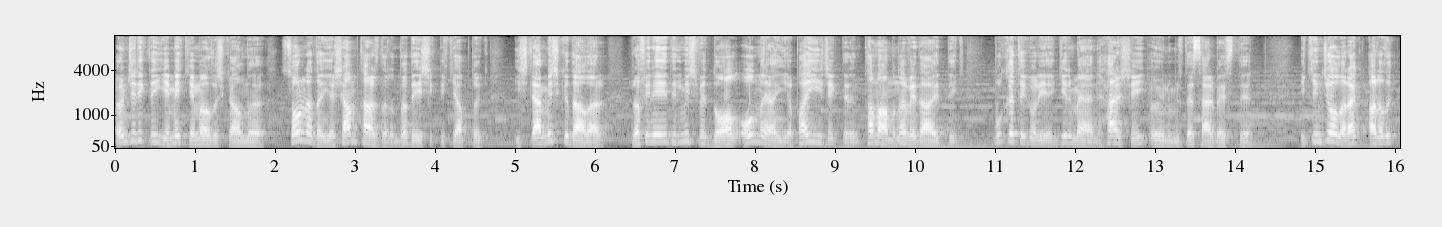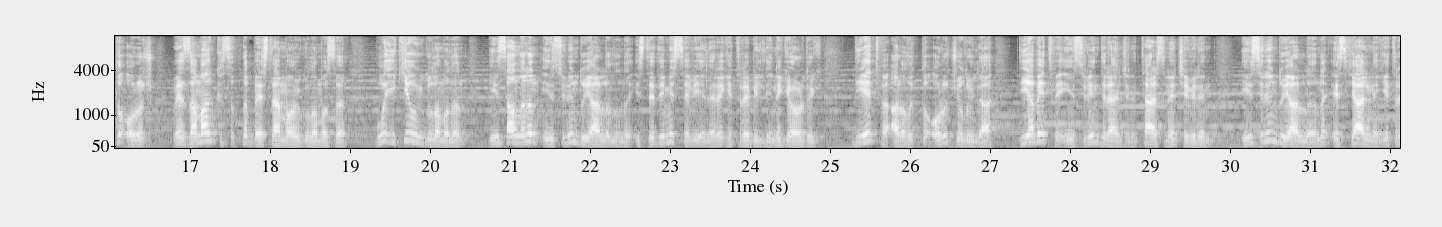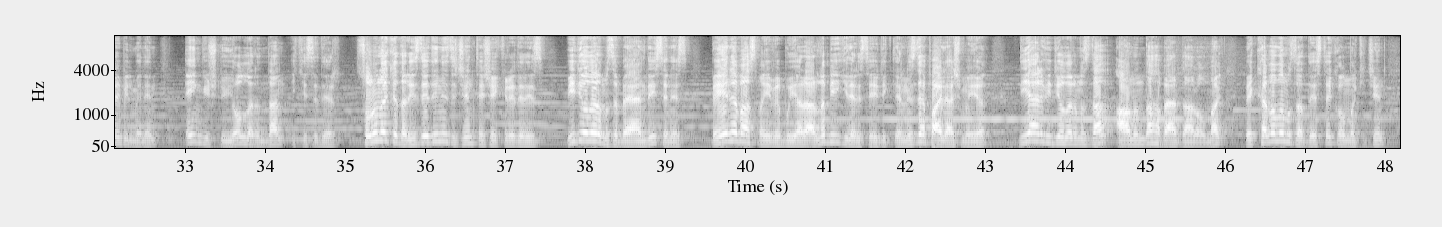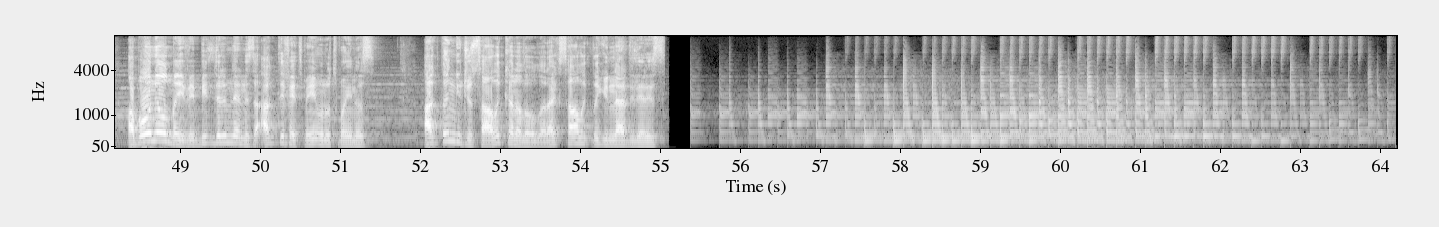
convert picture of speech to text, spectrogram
Öncelikle yemek yeme alışkanlığı, sonra da yaşam tarzlarında değişiklik yaptık. İşlenmiş gıdalar, rafine edilmiş ve doğal olmayan yapay yiyeceklerin tamamına veda ettik. Bu kategoriye girmeyen her şey öğünümüzde serbestti. İkinci olarak aralıklı oruç ve zaman kısıtlı beslenme uygulaması. Bu iki uygulamanın insanların insülin duyarlılığını istediğimiz seviyelere getirebildiğini gördük. Diyet ve aralıklı oruç yoluyla diyabet ve insülin direncini tersine çevirin. İnsülin duyarlılığını eski haline getirebilmenin en güçlü yollarından ikisidir. Sonuna kadar izlediğiniz için teşekkür ederiz. Videolarımızı beğendiyseniz beğene basmayı ve bu yararlı bilgileri sevdiklerinizle paylaşmayı, diğer videolarımızdan anında haberdar olmak ve kanalımıza destek olmak için abone olmayı ve bildirimlerinizi aktif etmeyi unutmayınız. Aklın Gücü Sağlık kanalı olarak sağlıklı günler dileriz.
